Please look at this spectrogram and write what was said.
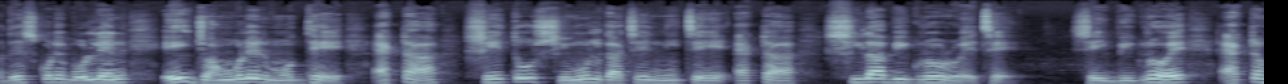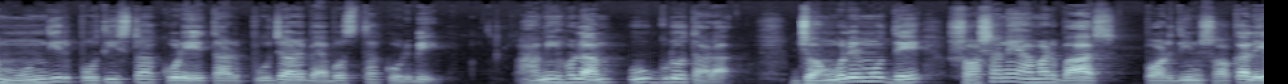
আদেশ করে বললেন, এই জঙ্গলের মধ্যে একটা শ্বেত শিমুল গাছের নিচে একটা শিলা বিগ্রহ রয়েছে। সেই বিগ্রহে একটা মন্দির প্রতিষ্ঠা করে তার পূজার ব্যবস্থা করবে। আমি হলাম উগ্র তারা। জঙ্গলের মধ্যে শ্মশানে আমার বাস। পরদিন সকালে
